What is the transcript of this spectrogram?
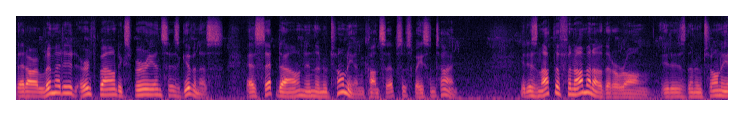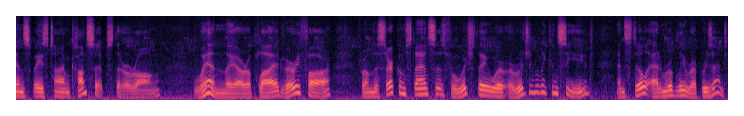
that our limited earthbound experience has given us as set down in the Newtonian concepts of space and time. It is not the phenomena that are wrong, it is the Newtonian space-time concepts that are wrong when they are applied very far from the circumstances for which they were originally conceived and still admirably represent.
